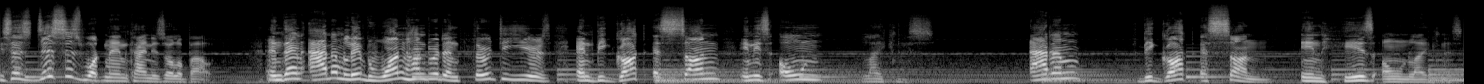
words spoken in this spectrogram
He says, this is what mankind is all about. And then Adam lived 130 years and begot a son in his own likeness. Adam begot a son in his own likeness.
